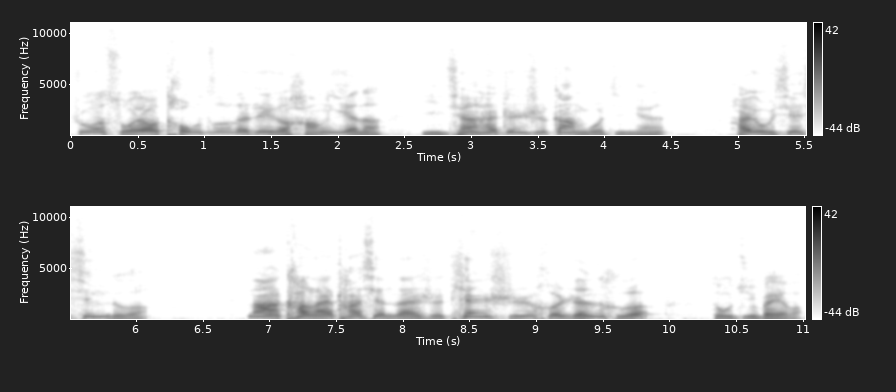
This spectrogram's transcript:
说所要投资的这个行业呢以前还真是干过几年，还有些心得。那看来他现在是天时和人和都具备了，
